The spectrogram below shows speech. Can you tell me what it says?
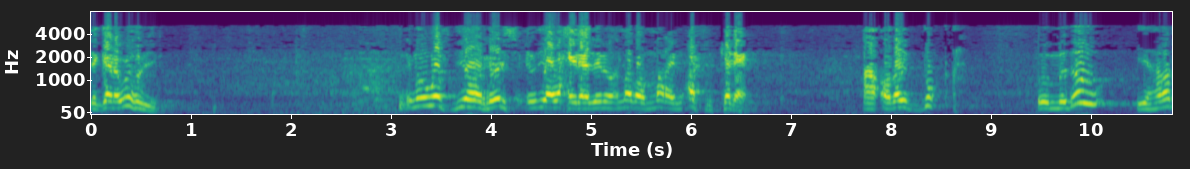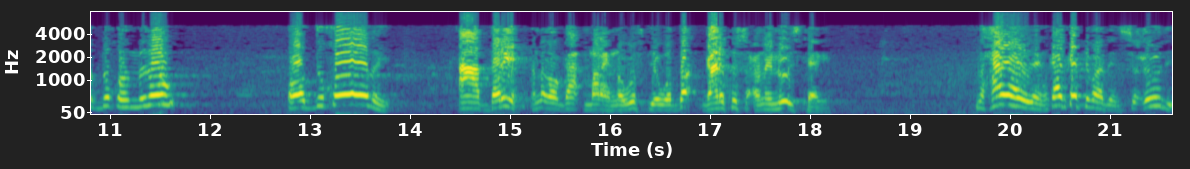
degana wuxuu yidhi niman wafdiyahoo reer sacuudiya waxay yidhahdeen annagoo marayno afrikadan. Oday duq ah. Oo madow iyo habar duqoo madow. Oo duqoobay. Aa dariiq annagoo marayno wafdiya waddo gaari ku soconnay noo istaageen maxay ahaydeen halkaad ka timaadeen sacuudi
